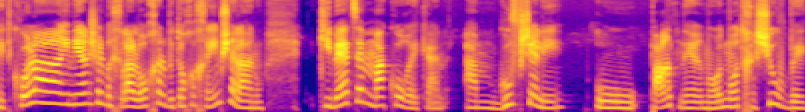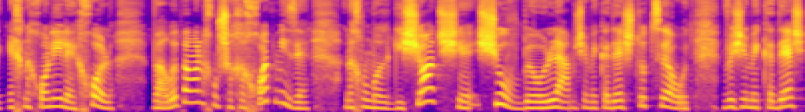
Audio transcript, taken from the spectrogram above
את כל העניין של בכלל אוכל בתוך החיים שלנו. כי בעצם מה קורה כאן? הגוף שלי הוא פרטנר מאוד מאוד חשוב באיך נכון לי לאכול, והרבה פעמים אנחנו שכחות מזה. אנחנו מרגישות ששוב, בעולם שמקדש תוצאות ושמקדש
